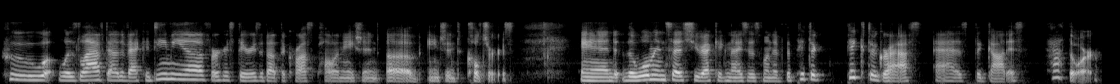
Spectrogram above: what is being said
who was laughed out of academia for his theories about the cross pollination of ancient cultures. And the woman says she recognizes one of the pictographs as the goddess Hathor.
